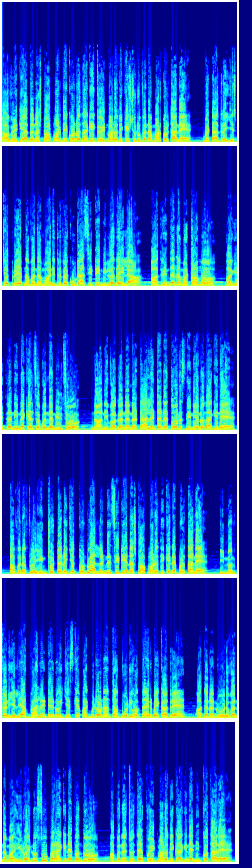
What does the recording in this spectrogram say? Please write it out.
ಯಾವ ರೀತಿ ಅದನ್ನ ಸ್ಟಾಪ್ ಮಾಡ್ಬೇಕು ಅನ್ನೋದಾಗಿ ಗೈಡ್ ಮಾಡೋದಿಕ್ಕೆ ಶುರುವನ್ನ ಮಾಡ್ಕೊಳ್ತಾನೆ. ಬಟ್ ಆದ್ರೆ ಎಷ್ಟೇ ಪ್ರಯತ್ನವನ್ನ ಮಾಡಿದ್ರೆ ಕೂಡ ಸಿಟಿ ನಿಲ್ಲೋದೇ ಇಲ್ಲ. ಆದ್ರಿಂದ ನಮ್ಮ ಟಾಮು, ಹಾಗಿದ್ರೆ ನಿನ್ನ ಕೆಲ್ಸವನ್ನ ನಿಲ್ಸು. ನಾನಿವಾಗ ನನ್ನ ಟ್ಯಾಲೆಂಟ್ ಅನ್ನ ತೋರಿಸ್ತೀನಿ ಅನ್ನೋದಾಗಿನೇ. ಅವನ ಫ್ಲೈಯಿಂಗ್ ಜೊಟ್ಟನ ಎತ್ಕೊಂಡು ಆ ಲಂಡನ್ ಸಿಟಿಯನ್ನ ಸ್ಟಾಪ್ ಮಾಡೋದಿಕ್ಕೇನೆ ಬರ್ತಾನೆ. ಇನ್ನೊಂದ್ ಕಡೆಯಲ್ಲಿ ಆ ವ್ಯಾಲೆಂಟೈನು ಎಸ್ಕೇಪ್ ಆಗ್ಬಿಡೋಣ ಅಂತ ಓಡಿ ಹೋಗ್ತಾ ಇರ್ಬೇಕಾದ್ರೆ, ಅದನ್ನ ನೋಡುವ ನಮ್ಮ ಹೀರೋಯಿನ್ ಸೂಪರ್ ಆಗಿನೇ ಬಂದು, ಅವನ ಜೊತೆ ಫೈಟ್ ಮಾಡೋದಿಕ್ಕಾಗಿನೇ ನಿಂತ್ಕೋತಾಳೆ.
